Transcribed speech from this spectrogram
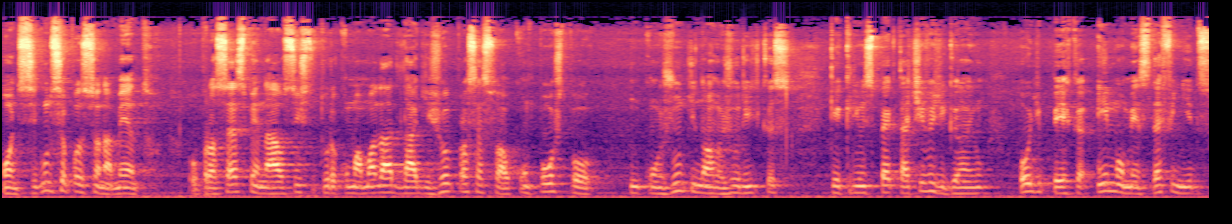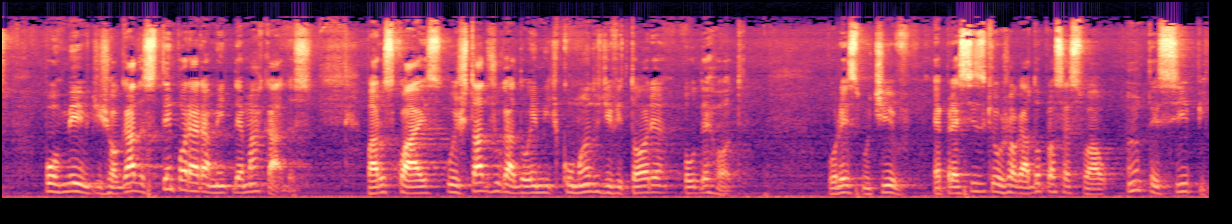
onde, segundo seu posicionamento, o processo penal se estrutura como uma modalidade de jogo processual composto por um conjunto de normas jurídicas que criam expectativas de ganho ou de perca em momentos definidos por meio de jogadas temporariamente demarcadas, para os quais o Estado julgador emite comandos de vitória ou derrota. Por esse motivo, é preciso que o jogador processual antecipe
